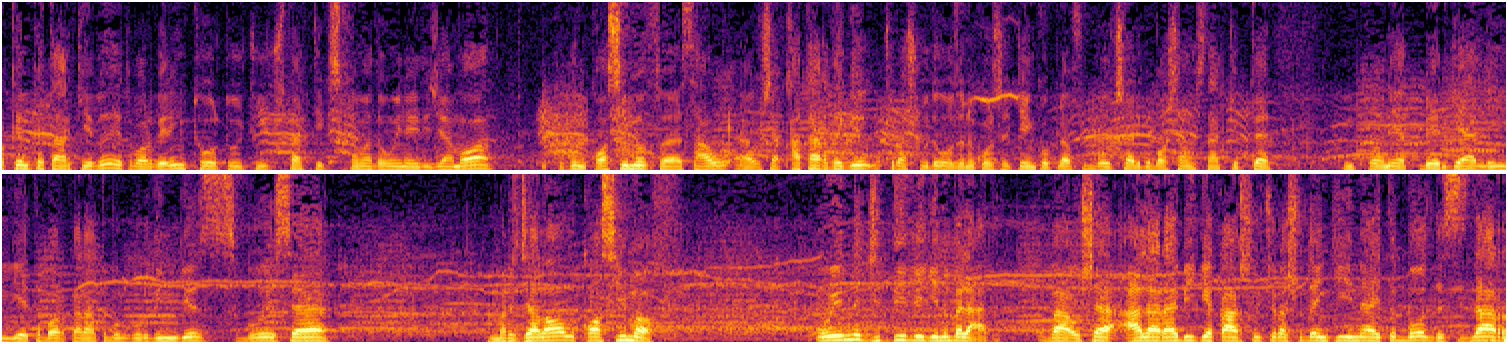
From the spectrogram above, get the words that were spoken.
Okmk tarkibi e'tibor bering to'rt uch uch taktik sxemada o'ynaydi jamoa. Bugun qosimov e, e, o'sha qatardagi uchrashuvda o'zini ko'rsatgan ko'plab futbolchilarga boshlang'ich tarkibda imkoniyat berganligiga e'tibor qaratib ulgurdingiz. Bu esa mirjalol qosimov o'yinni jiddiyligini biladi va o'sha al arabiyga qarshi uchrashuvdan keyin aytib bo'ldi sizlar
